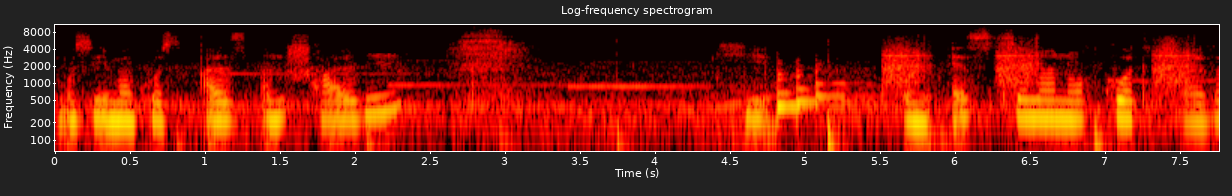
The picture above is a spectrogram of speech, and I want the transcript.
Ich muss hier mal kurz alles anschalten. Hier im Esszimmer noch kurz. Scheiße.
